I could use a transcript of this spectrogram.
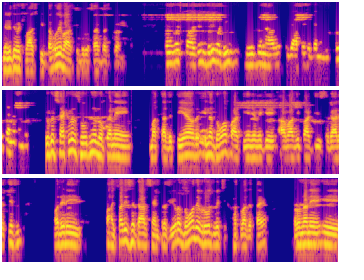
ਮੇਰੇ ਤੇ ਵਿਸ਼ਵਾਸ ਕੀਤਾ ਉਹਦੇ ਵਾਸਤੇ ਗੁਰੂ ਸਾਹਿਬ ਦਾ ਸ਼ੁਕਰਾਨਾ। ਕਾਂਗਰਸ ਪਾਰਟੀ ਬੜੀ ਵੱਡੀ ਲੀਡ ਦੇ ਨਾਲ ਪੰਜਾਬ ਦੇ ਸੱਜਣ ਨੇ ਕੀ ਕਹਿਣਾ ਚਾਹੁੰਦੇ ਕਿਉਂਕਿ ਸੈਕੂਲਰ ਸੋਚ ਨੂੰ ਲੋਕਾਂ ਨੇ ਮਹੱਤਤਾ ਦਿੱਤੀ ਹੈ ਔਰ ਇਹਨਾਂ ਦੋਵਾਂ ਪਾਰਟੀਆਂ ਜਿਵੇਂ ਕਿ ਆਮ ਆਦਮੀ ਪਾਰਟੀ ਦੀ ਸਰਕਾਰ ਇੱਥੇ ਸੀ ਔਰ ਜਿਹੜੀ ਭਾਜਪਾ ਦੀ ਸਰਕਾਰ ਸੈਂਟਰ ਸੀ ਉਹਨਾਂ ਦੋਵਾਂ ਦੇ ਵਿਰੋਧ ਵਿੱਚ ਫਤਵਾ ਦਿੱਤਾ ਹੈ ਔਰ ਉਹਨਾਂ ਨੇ ਇਹ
